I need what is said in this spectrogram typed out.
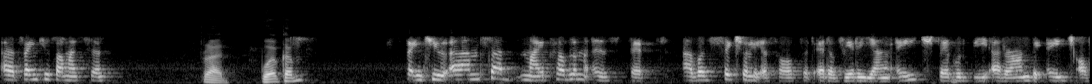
Uh, thank you so much, sir. Right, welcome. Thank you. Um, sir, my problem is that I was sexually assaulted at a very young age. That would be around the age of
